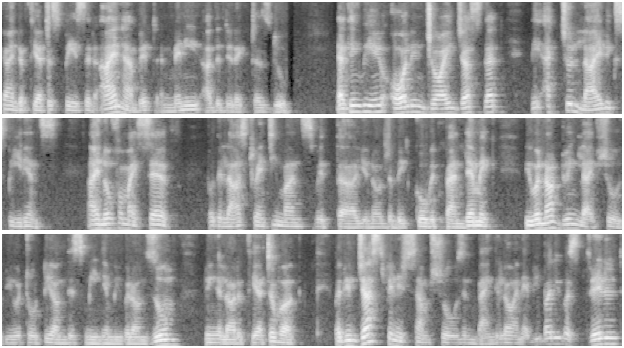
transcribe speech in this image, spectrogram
kind of theatre space that I inhabit and many other directors do. I think we all enjoy just that the actual live experience. I know for myself, for the last 20 months with, uh, you know, the big COVID pandemic, we were not doing live shows. We were totally on this medium. We were on Zoom doing a lot of theatre work. But we've just finished some shows in Bangalore and everybody was thrilled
